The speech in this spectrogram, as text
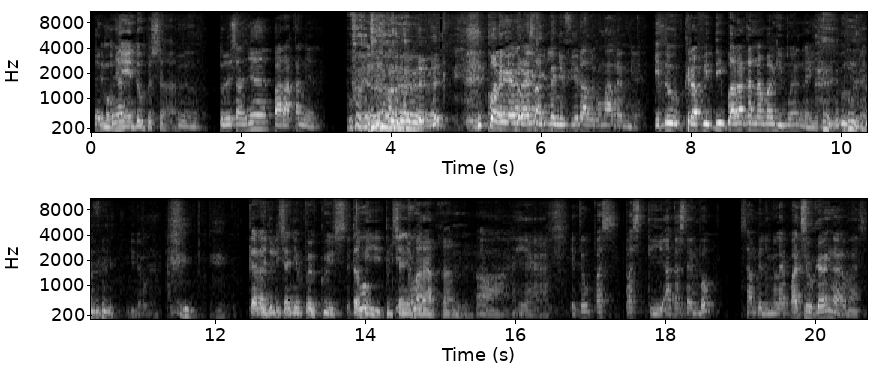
Temboknya- Temboknya itu besar. Ya, tulisannya parakan ya kalau yang lagi, lagi viral kemarin ya Itu graffiti parakan apa gimana itu? Karena tulisannya bagus, Itu- tapi tulisannya itu- parakan. oh iya itu pas pas di atas tembok sambil ngelepat juga nggak mas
